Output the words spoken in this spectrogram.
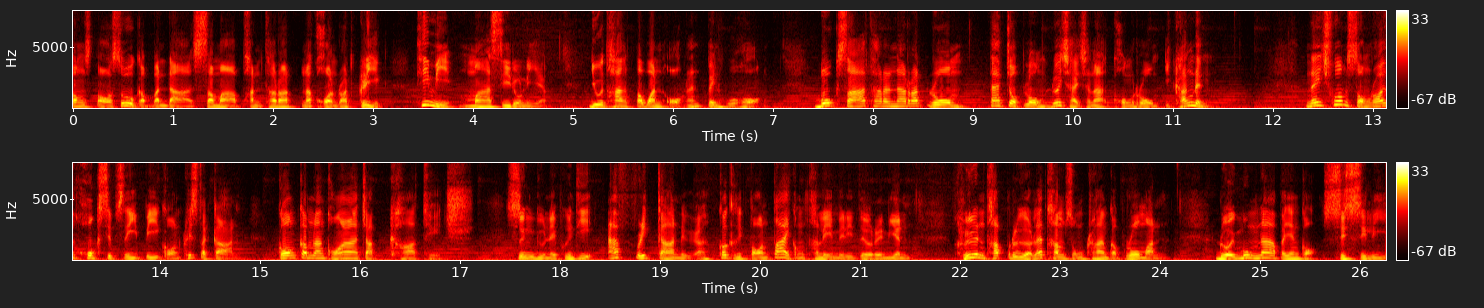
ต้องต่อสู้กับบรรดาสมาพันธรัฐนครรัฐกรีก ที่มีมาซิโดเนีย อยู่ทางตะวันออกนั้นเป็นหัวหอก บุกสาธารณรัฐโรม แต่จบลงด้วยชัยชนะของโรมอีกครั้งหนึ่ง ในช่วง 264 ปีก่อนคริสตกาลกองกำลังของอาณาจักรคาร์เทจซึ่งอยู่ในพื้นที่แอฟริกาเหนือก็คือตอนใต้ของทะเลเมดิเตอร์เรเนียน เคลื่อนทัพเรือและทำสงครามกับโรมัน โดยมุ่งหน้าไปยังเกาะซิซิลี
